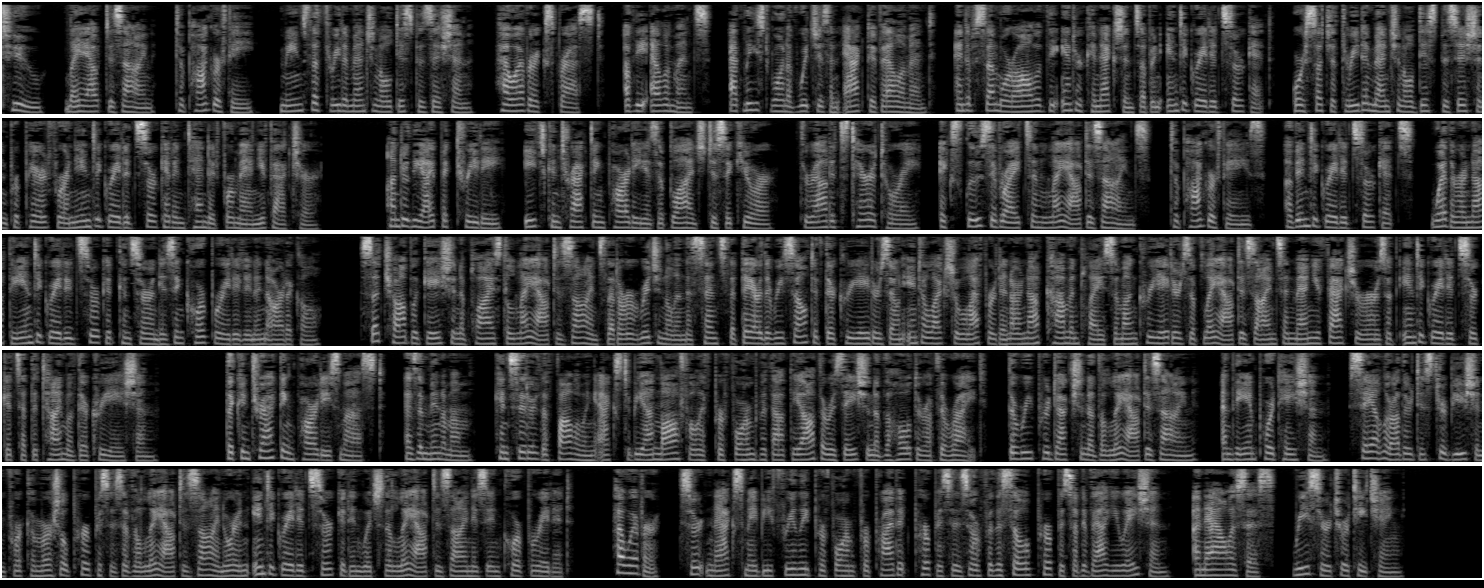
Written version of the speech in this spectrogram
2. Layout design, topography, means the three-dimensional disposition, however expressed, of the elements, at least one of which is an active element, and of some or all of the interconnections of an integrated circuit, or such a three-dimensional disposition prepared for an integrated circuit intended for manufacture. Under the IPIC Treaty, each contracting party is obliged to secure, throughout its territory, exclusive rights in layout designs, topographies, of integrated circuits, whether or not the integrated circuit concerned is incorporated in an article. Such obligation applies to layout designs that are original in the sense that they are the result of their creator's own intellectual effort and are not commonplace among creators of layout designs and manufacturers of integrated circuits at the time of their creation. The contracting parties must, as a minimum, consider the following acts to be unlawful if performed without the authorization of the holder of the right the reproduction of the layout design, and the importation, sale, or other distribution for commercial purposes of the layout design or an integrated circuit in which the layout design is incorporated. However, certain acts may be freely performed for private purposes or for the sole purpose of evaluation, analysis, research, or teaching.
